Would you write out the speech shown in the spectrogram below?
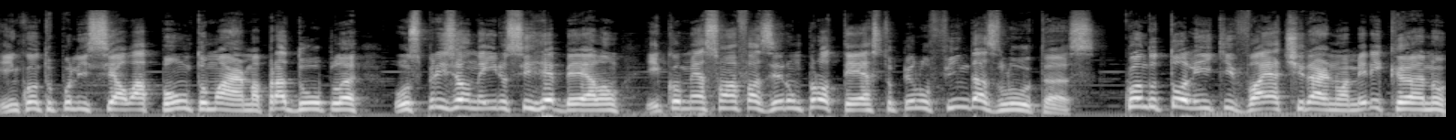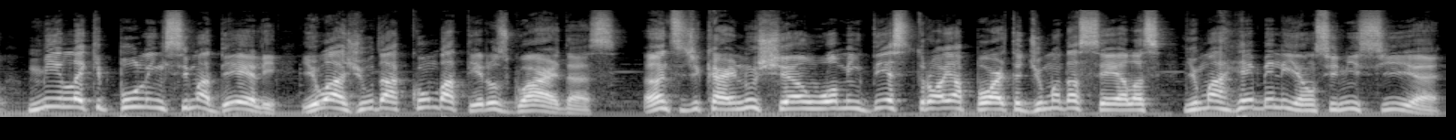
Enquanto o policial aponta uma arma para a dupla, os prisioneiros se rebelam e começam a fazer um protesto pelo fim das lutas. Quando Tolik vai atirar no americano, Milek pula em cima dele e o ajuda a combater os guardas. Antes de cair no chão, o homem destrói a porta de uma das celas e uma rebelião se inicia.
